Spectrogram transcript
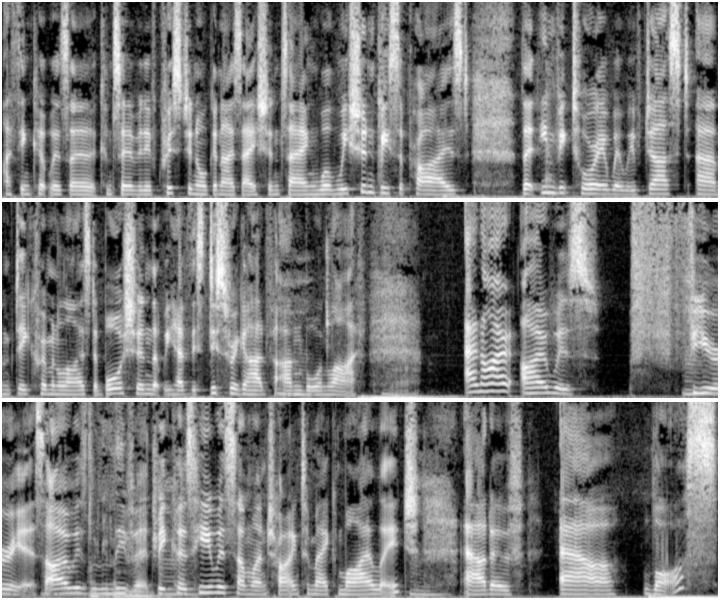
I think it was a conservative Christian organisation saying, "Well, we shouldn't be surprised that in Victoria, where we've just um, decriminalised abortion, that we have this disregard for unborn life." And I I was furious. I was livid because here was someone trying to make mileage out of our loss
